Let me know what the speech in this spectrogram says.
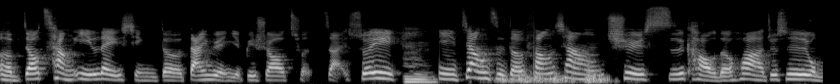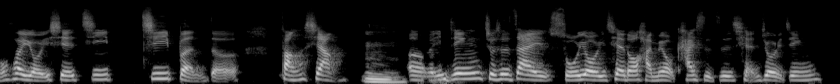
呃，比较倡议类型的单元也必须要存在，所以，嗯，以这样子的方向去思考的话，就是我们会有一些基基本的方向，嗯，呃，已经就是在所有一切都还没有开始之前，就已经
